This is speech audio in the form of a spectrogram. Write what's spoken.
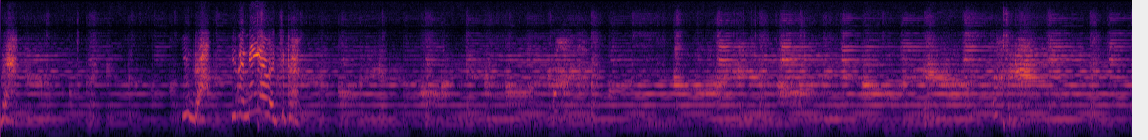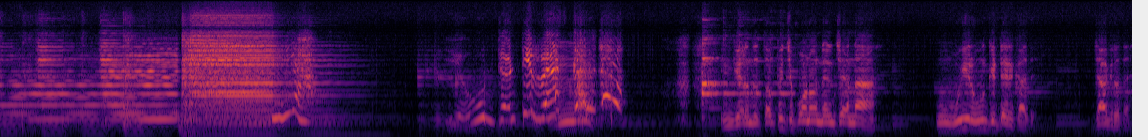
வந்த இந்தா இத நீயே வச்சுக்க. இங்க இருந்து தப்பிச்சு போனோம்னு நினைச்சேன்னா உன் உயிர் உன்கிட்ட இருக்காது. ஜாகிரதை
